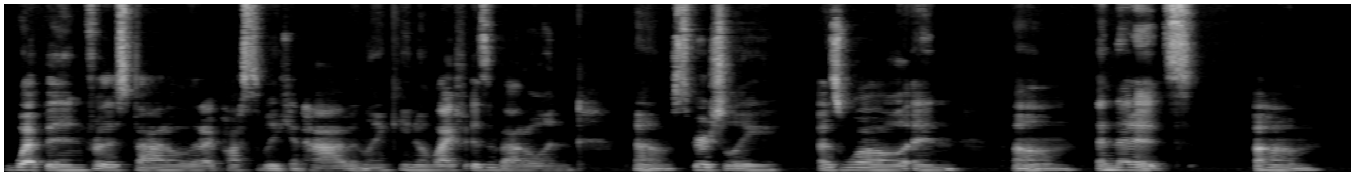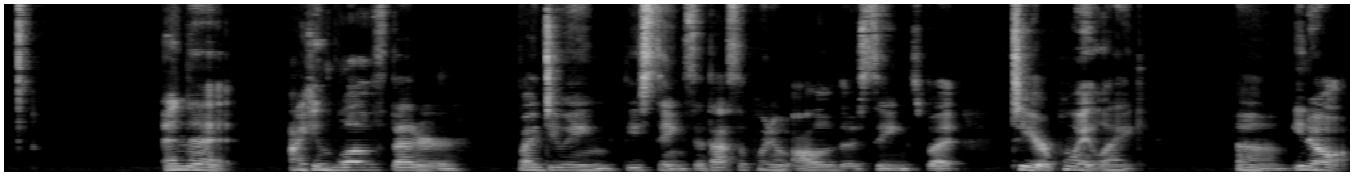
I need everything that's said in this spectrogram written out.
weapon for this battle that i possibly can have and like you know life is a battle and um, spiritually as well and um, and that it's um, and that i can love better by doing these things. And that's the point of all of those things. But to your point, like, um, you know,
